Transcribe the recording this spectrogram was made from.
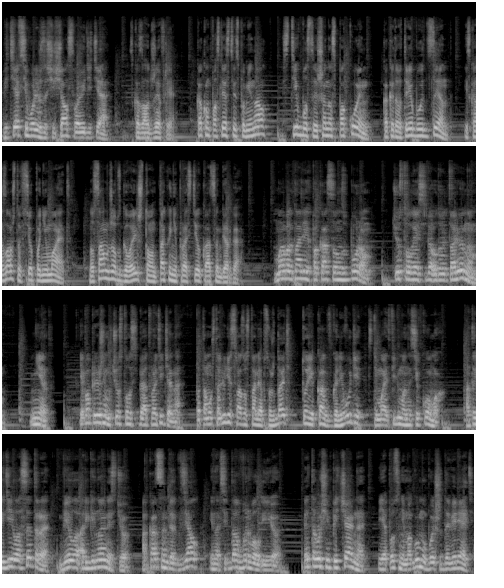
ведь я всего лишь защищал свое дитя, сказал Джеффри. Как он впоследствии вспоминал, Стив был совершенно спокоен, как этого требует Дзен, и сказал, что все понимает. Но сам Джобс говорит, что он так и не простил Катценберга. Мы обогнали их по кассовым сборам. Чувствовал я себя удовлетворенным? Нет. Я по-прежнему чувствовал себя отвратительно, потому что люди сразу стали обсуждать, кто и как в Голливуде снимает фильмы о насекомых. От идеи Лассетера веяло оригинальностью, а Катценберг взял и навсегда вырвал ее. Это очень печально, и я просто не могу ему больше доверять,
